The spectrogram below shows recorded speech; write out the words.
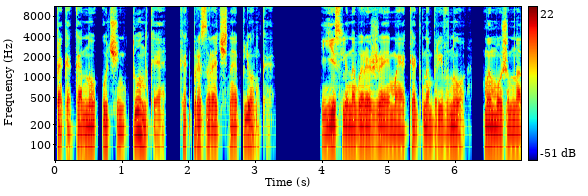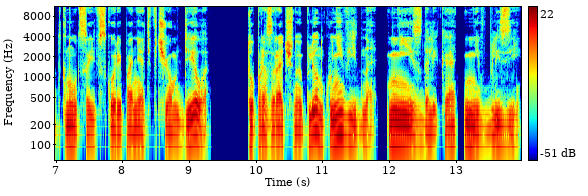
так как оно очень тонкое, как прозрачная пленка. Если на выражаемое как на бревно мы можем наткнуться и вскоре понять, в чем дело, то прозрачную пленку не видно ни издалека, ни вблизи.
